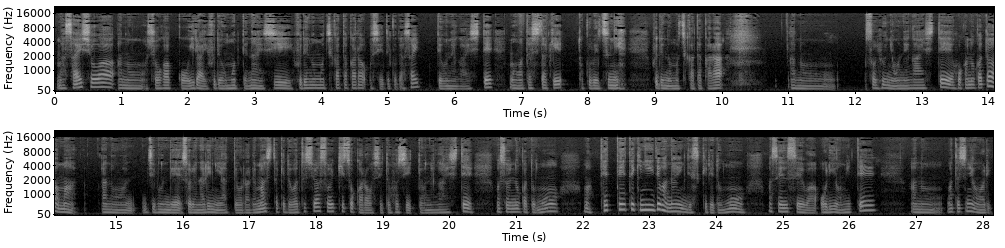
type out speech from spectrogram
まあ、最初はあの小学校以来筆を持ってないし筆の持ち方から教えてくださいってお願いしてもう私だけ特別に筆の持ち方からあのそういうふうにお願いして他の方はまああの自分でそれなりにやっておられましたけど私はそういう基礎から教えてほしいってお願いして、まあ、そういうの方も、まあ、徹底的にではないんですけれども、まあ、先生は折を見てあの私には終わり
